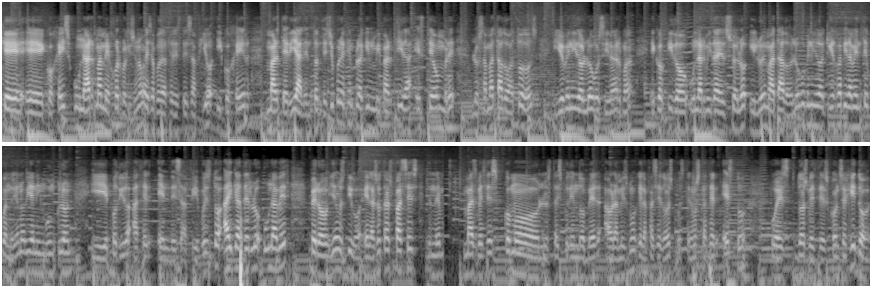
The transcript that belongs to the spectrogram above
que eh, cogéis un arma mejor, porque si no, vais a poder hacer este desafío y coger material. Entonces, yo por ejemplo aquí en mi partida, este hombre los ha matado a todos y yo he venido luego sin arma, he cogido una armita del suelo y lo he matado. Luego he venido aquí rápidamente cuando ya no había ningún clon y he podido hacer el desafío. Pues esto hay que hacerlo una vez, pero ya os digo, en las otras fases tendremos más veces como lo estáis pudiendo ver ahora mismo que la fase 2 pues tenemos que hacer esto pues dos veces. Consejito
